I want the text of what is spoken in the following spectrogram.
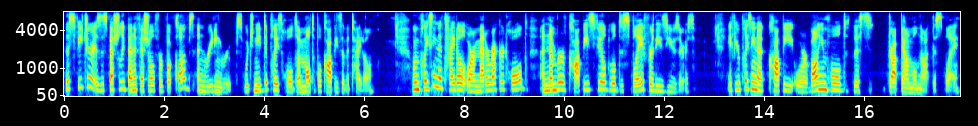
This feature is especially beneficial for book clubs and reading groups, which need to place holds on multiple copies of a title. When placing a title or a meta record hold, a number of copies field will display for these users. If you're placing a copy or volume hold, this dropdown will not display.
